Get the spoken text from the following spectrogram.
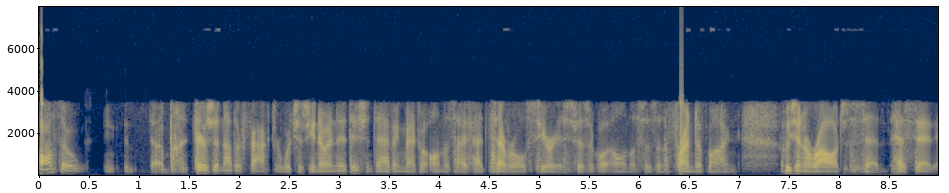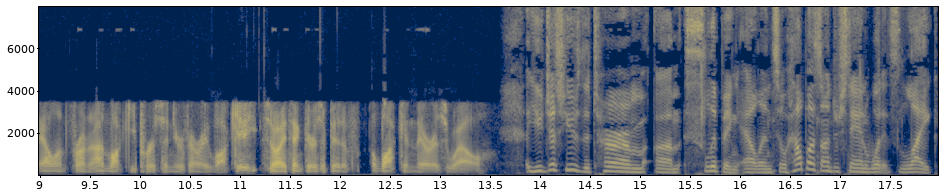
also there's another factor which is you know in addition to having mental illness i've had several serious physical illnesses and a friend of mine who's a neurologist said has said "Elyn, for an unlucky person you're very lucky so i think there's a bit of luck in there as well you just used the term um, slipping, Elyn. So help us understand what it's like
